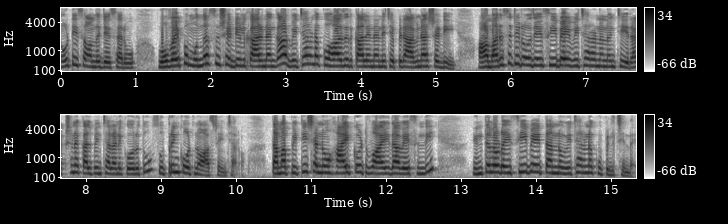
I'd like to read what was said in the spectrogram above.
నోటీసు అందజేశారు. ఓవైపు ముందస్తు షెడ్యూల్ కారణంగా విచారణకు హాజరు కాలేనని చెప్పిన అవినాష్ రెడ్డి ఆ మరుసటి రోజే సిబిఐ విచారణ నుంచి రక్షణ కల్పించాలని కోరుతూ సుప్రీంకోర్టును ఆశ్రయించారు. తమ పిటిషన్ను హైకోర్టు వాయిదా వేసింది. ఇంతలోనే సిబిఐ తనను విచారణకు పిలిచింది.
